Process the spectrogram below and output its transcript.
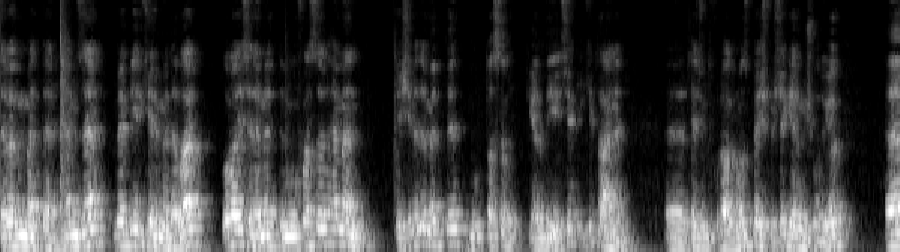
sebeb metten hemze ve bir kelime de var. Dolayısıyla metni munfasıl hemen peşine de metni muttasıl geldiği için iki tane e, tecvid kuralımız peş peşe gelmiş oluyor. Haulâi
